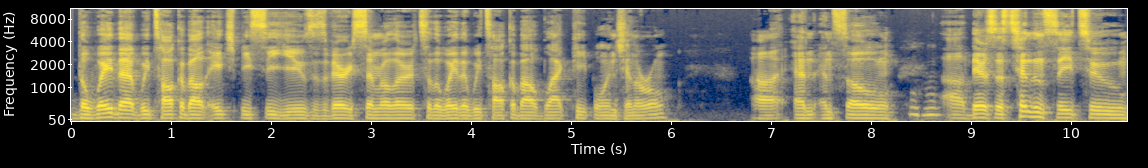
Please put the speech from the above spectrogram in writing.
the way that we talk about HBCUs is very similar to the way that we talk about Black people in general. Uh, and and so mm-hmm. uh, there's this tendency to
